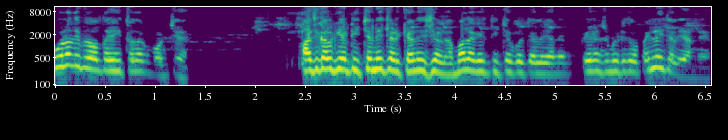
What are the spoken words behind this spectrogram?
ਉਹਨਾਂ ਦੀ ਬਦੌਲਤ ਅਸੀਂ ਇੱਥੋਂ ਤੱਕ ਪਹੁੰਚੇ। ਅੱਜ ਕੱਲ ਕੀ ਟੀਚਰ ਨੇ ਝੜਕਿਆ ਨਹੀਂ ਸੀ ਹਲਾ ਲੈ ਕੇ ਟੀਚਰ ਕੋਲ ਚਲੇ ਜਾਂਦੇ ਪੇਰੈਂਟਸ ਮੀਟਿੰਗ ਤੋਂ ਪਹਿਲਾਂ ਹੀ ਚਲੇ ਜਾਂਦੇ ਆ।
